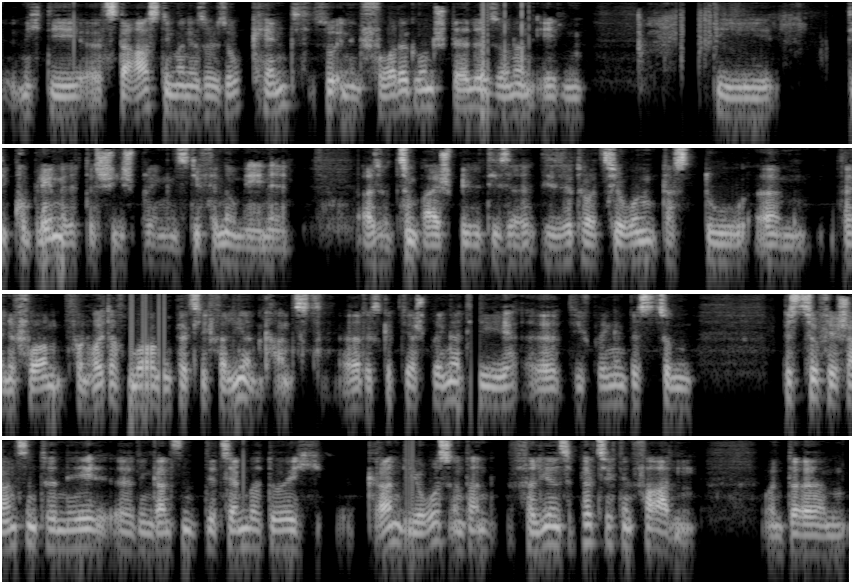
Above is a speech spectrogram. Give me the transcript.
nicht die äh, Stars, die man ja sowieso kennt, so in den Vordergrund stelle, sondern eben die, die Probleme des Skispringens, die Phänomene. Also zum Beispiel diese, die Situation, dass du ähm, deine Form von heute auf morgen plötzlich verlieren kannst. Ja, gibt ja Springer, die, äh, die springen bis zum bis zur Vierschanzentournee äh, den ganzen Dezember durch grandios und dann verlieren sie plötzlich den Faden. Und, ähm,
